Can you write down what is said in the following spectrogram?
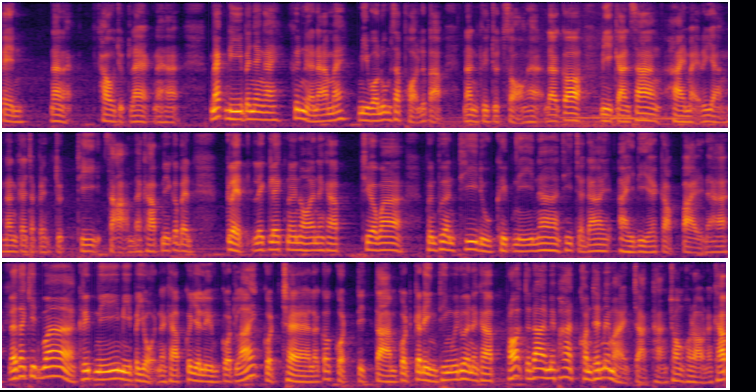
เป็นนั่นแหะเข้าจุดแรกนะฮะแม็กดีเป็นยังไงขึ้นเหนือน้ำไหมมีวอลลุ่มซัพพอร์ตหรือเปล่า นั่นคือจุด2ฮะแล้วก็มีการสร้างไฮใหม่หรือยังนั่นก็จะเป็นจุดที่ 3 นะครับ นี่ก็เป็นเกร็ดเล็กๆ น้อยๆ นะครับ เชื่อว่าเพื่อนๆที่ดูคลิปนี้น่าที่จะได้ไอเดียกลับไปนะฮะ และถ้าคิดว่าคลิปนี้มีประโยชน์นะครับ ก็อย่าลืมกดไลค์ กดแชร์ แล้วก็กดติดตาม กดกระดิ่งทิ้งไว้ด้วยนะครับ เพราะจะได้ไม่พลาดคอนเทนต์ใหม่ๆ จากทางช่องของเรานะครับ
